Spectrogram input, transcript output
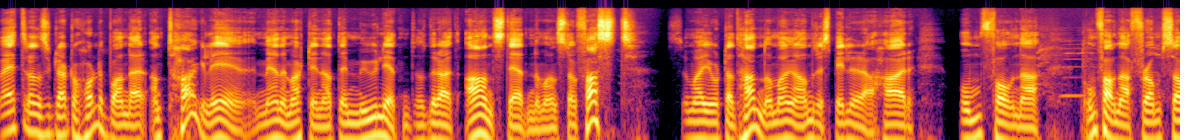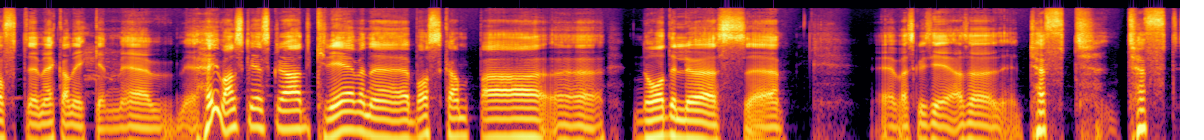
var et eller annet som klarte å holde på han der. Antagelig mener Martin at det er muligheten til å dra et annet sted når man står fast, som har gjort at han og mange andre spillere har omfavna omfavna FromSoft-mekanikken med høy vanskelighetsgrad, krevende bosskamper, øh, nådeløs øh, Hva skal vi si Altså tøft, tøft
